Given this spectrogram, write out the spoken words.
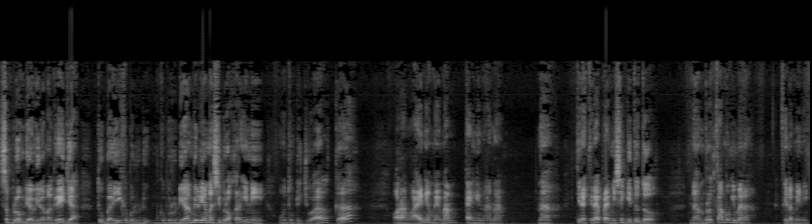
sebelum diambil sama gereja, tuh bayi keburu, keburu diambil dia masih broker ini untuk dijual ke orang lain yang memang pengen anak. Nah, kira-kira premisnya gitu tuh. Nah, menurut kamu gimana film ini?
